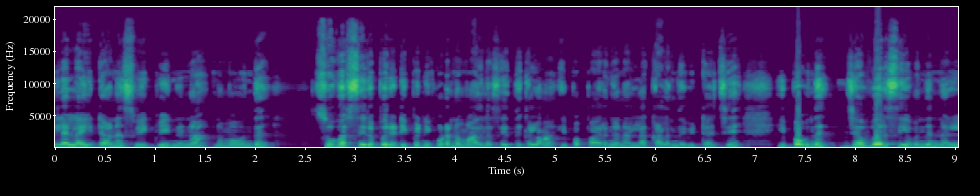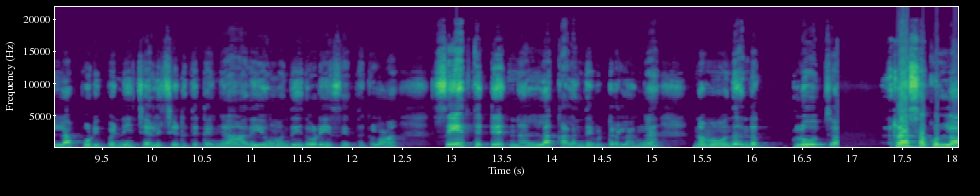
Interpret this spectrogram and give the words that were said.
இல்லை லைட்டான ஸ்வீட் வேணும்னா நம்ம வந்து சுகர் சிரப்பு ரெடி பண்ணி கூட நம்ம அதில் சேர்த்துக்கலாம். இப்போ பாருங்கள் நல்லா கலந்து விட்டாச்சு. இப்போ வந்து ஜவ்வரிசியை வந்து நல்லா பொடி பண்ணி ஜலிச்சு எடுத்துட்டேங்க. அதையும் வந்து இதோடையே சேர்த்துக்கலாம். சேர்த்துட்டு நல்லா கலந்து விட்டுறலாங்க. நம்ம வந்து அந்த குலோப்ஜா ரசகுல்லா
